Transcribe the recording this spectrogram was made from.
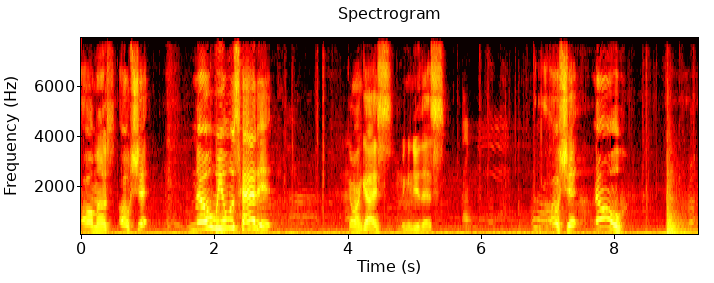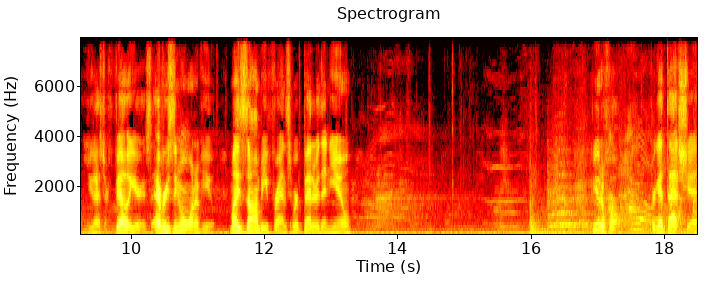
Almost. Oh, shit. No, we almost had it. Come on, guys. We can do this. Oh. oh, shit. No! You guys are failures. Every single one of you. My zombie friends were better than you. Beautiful. Forget that shit.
